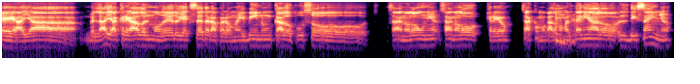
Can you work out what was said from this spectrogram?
eh, haya, ¿verdad? haya creado el modelo y etcétera, pero maybe nunca lo puso, o sea, no lo unió, o sea, no lo creó. O sea, como que a lo mejor tenía el diseño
